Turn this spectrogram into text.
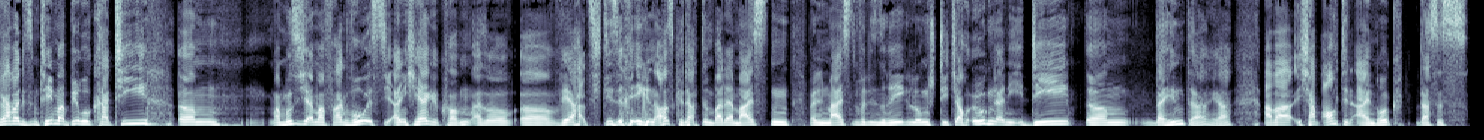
Ja, bei diesem Thema Bürokratie, ähm, man muss sich ja immer fragen, wo ist die eigentlich hergekommen? Also äh, wer hat sich diese Regeln ausgedacht? Und bei der meisten, bei den meisten von diesen Regelungen steht ja auch irgendeine Idee ähm, dahinter, ja. Aber ich habe auch den Eindruck, dass es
